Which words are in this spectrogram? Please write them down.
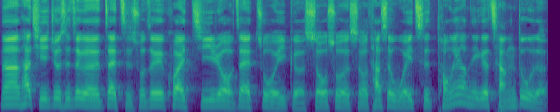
那它其实就是这个在指说这一块肌肉在做一个收缩的时候，它是维持同样的一个长度的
